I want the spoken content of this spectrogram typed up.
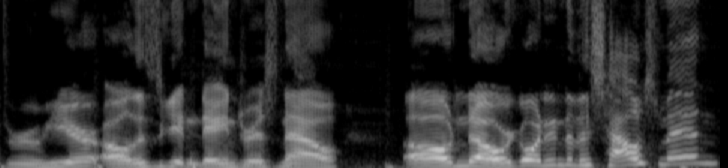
Through here. Oh, this is getting dangerous now. Oh, no, we're going into this house, man?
